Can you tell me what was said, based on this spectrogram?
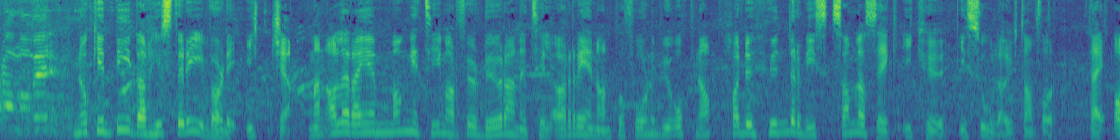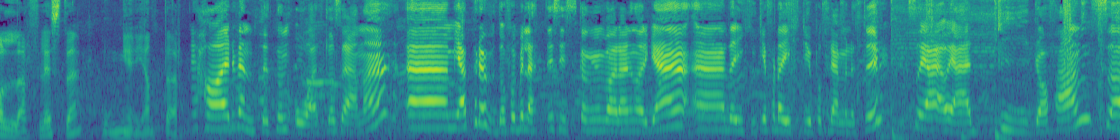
framover. Noe Bieber-hysteri var det ikke, men allerede mange timer før dørene til arenaen på Fornebu åpna, hadde hundrevis samla seg i kø i sola utenfor. De aller fleste unge jenter. Jeg har ventet noen år til å se henne. Ehm, jeg prøvde å få billett sist gang hun var her i Norge. Ehm, det gikk ikke, for da gikk det jo på tre minutter. Så jeg, og jeg er digafan, så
